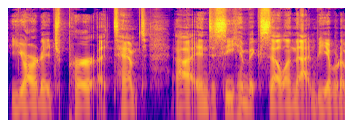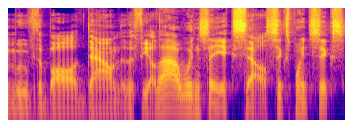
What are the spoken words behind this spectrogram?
yardage per attempt uh, and to see him excel in that and be able to move the ball down the field. I wouldn't say excel. 6.6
